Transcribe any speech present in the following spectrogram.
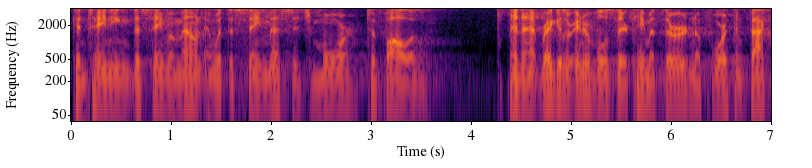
containing the same amount and with the same message, More to follow. And at regular intervals, there came a third and a fourth. In fact,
